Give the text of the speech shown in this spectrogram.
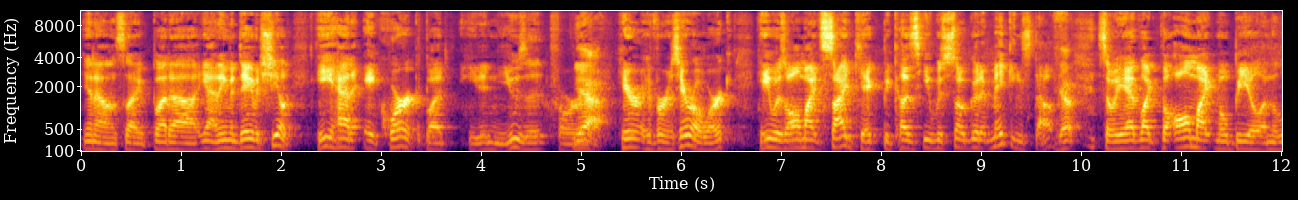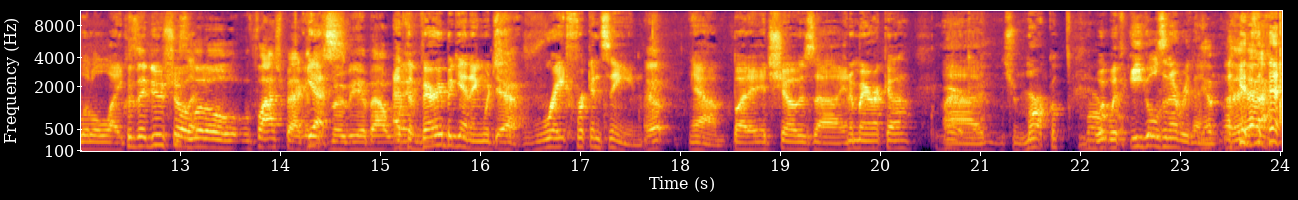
you know it's like but uh yeah and even david shield he had a quirk but he didn't use it for Yeah. hero for his hero work he was all might's sidekick because he was so good at making stuff Yep. so he had like the all might mobile and the little like Because they do show a like- little flashback in Yes. this movie about when at the very beginning, which Yeah. is a great freaking scene. Yep. Yeah, but it shows uh, in America, uh, America, With, with eagles and everything. Yep. Yeah.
